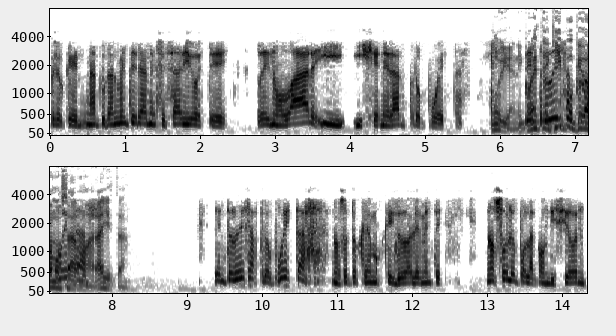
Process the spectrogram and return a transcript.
pero que naturalmente era necesario este renovar y, y generar propuestas. Muy bien, y con este equipo, ¿qué vamos a armar? Ahí está. Dentro de esas propuestas, nosotros creemos que indudablemente, no solo por la condición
